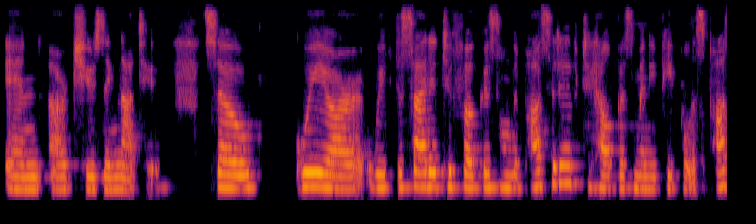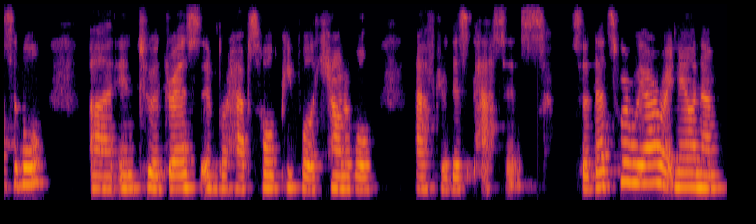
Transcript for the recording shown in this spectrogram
and are choosing not to. So we are we've decided to focus on the positive to help as many people as possible uh, and to address and perhaps hold people accountable after this passes. So that's where we are right now and I'm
